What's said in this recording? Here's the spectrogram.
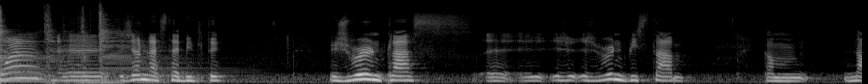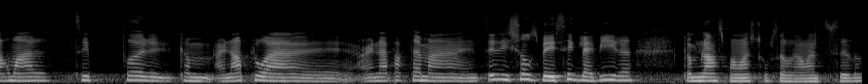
Moi, euh, j'aime la stabilité. Je veux une place, euh, je, veux une vie stable, comme normale, tu sais, pas comme un emploi, euh, un appartement, tu sais, les choses basiques de la vie, là. Comme là, en ce moment, je trouve ça vraiment difficile.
